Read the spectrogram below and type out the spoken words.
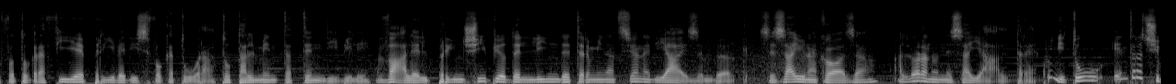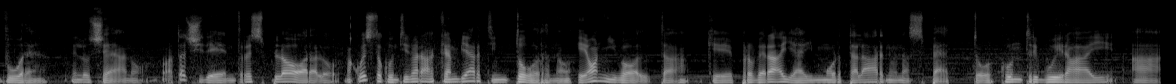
fotografie prive di sfocatura, totalmente attendibili. Vale il principio dell'indeterminazione di Heisenberg. Se sai una cosa, allora non ne sai altre. Quindi tu entraci pure nell'oceano, guardaci dentro, esploralo, ma questo continuerà a cambiarti intorno e ogni volta che proverai a immortalarne un aspetto, contribuirai a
